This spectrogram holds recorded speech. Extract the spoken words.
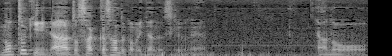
の時に、ああと作家さんとかもいたんですけどね、あの、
